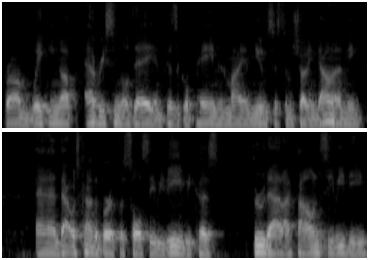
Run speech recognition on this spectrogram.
from waking up every single day in physical pain and my immune system shutting down on me. And that was kind of the birth of Soul CBD because through that, I found CBD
